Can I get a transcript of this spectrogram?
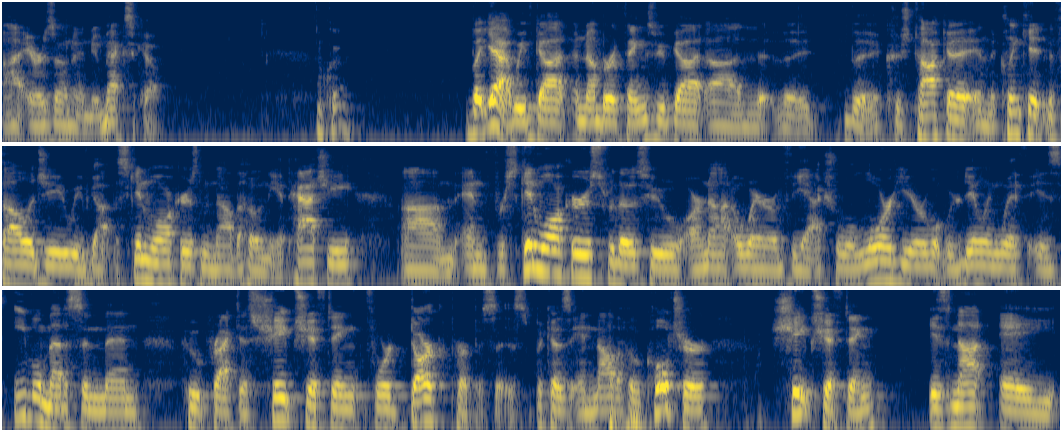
uh, Arizona and New Mexico. Okay. But yeah, we've got a number of things. We've got uh, the, the the Kushtaka and the Tlingit mythology. We've got the Skinwalkers, the Navajo, and the Apache. Um, and for Skinwalkers, for those who are not aware of the actual lore here, what we're dealing with is evil medicine men who practice shapeshifting for dark purposes. Because in Navajo culture, shapeshifting is not a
